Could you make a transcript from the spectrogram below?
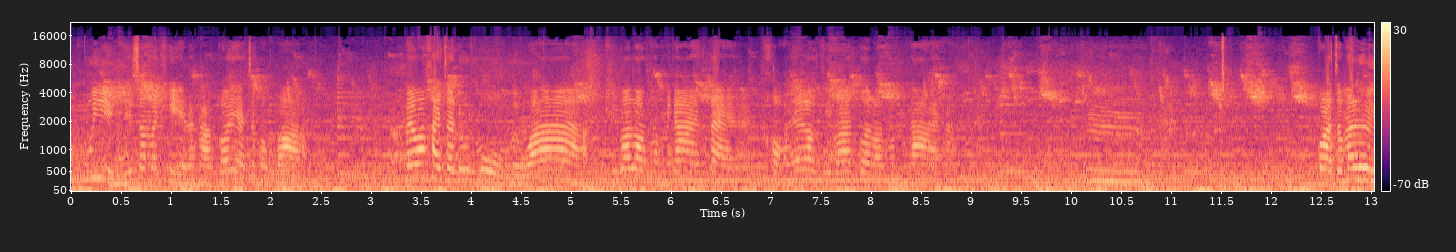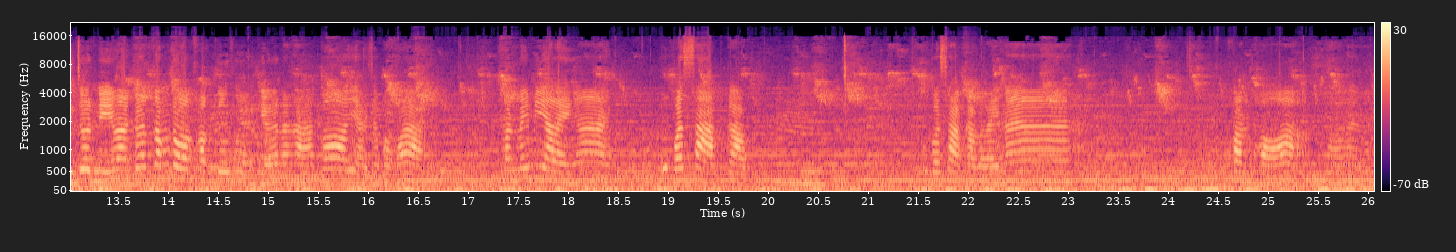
บผู้หญิงที่จะมาขี่นะคะ ก็อยากจะบอกว่า ไม่ว่าใครจะดูถูกหรือว่าคิดว่าเราทำไม่ได้ แต่ขอให้เราคิดว่าตัวเราทำได้ค่ะกว่าจะมาถึงจุดนี้มันก็ต้องโดนคำดูถูกเยอะนะคะ ก็อยากจะบอกว่ามันไม่มีอะไรง่าย อุปสรรคกับอุปสรรคกับอะไรนะความท้ออะอะไรนะ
